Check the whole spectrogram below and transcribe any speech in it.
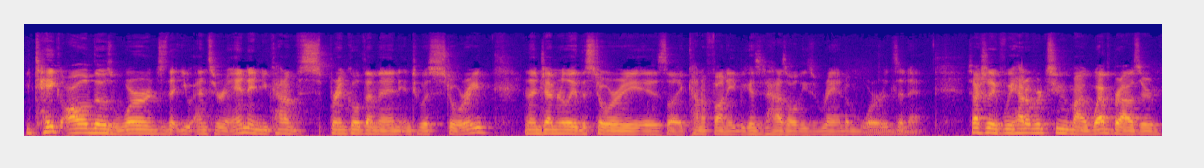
You take all of those words that you enter in and you kind of sprinkle them in into a story. And then generally the story is like kind of funny because it has all these random words in it. So actually, if we head over to my web browser,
